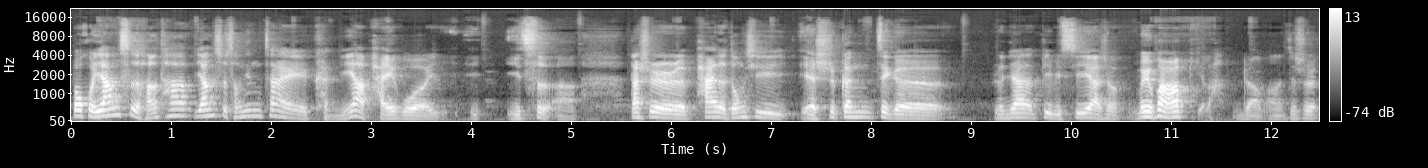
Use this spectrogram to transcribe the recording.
包括央视，好像他央视曾经在肯尼亚拍过一一次啊。但是拍的东西也是跟这个人家 BBC 啊是没有办法比了，你知道吗？就是，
